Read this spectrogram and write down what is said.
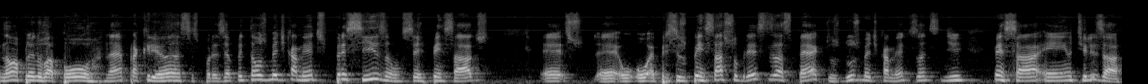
não a pleno vapor, né? Para crianças, por exemplo. Então, os medicamentos precisam ser pensados. É, é, ou é preciso pensar sobre esses aspectos dos medicamentos antes de pensar em utilizar.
